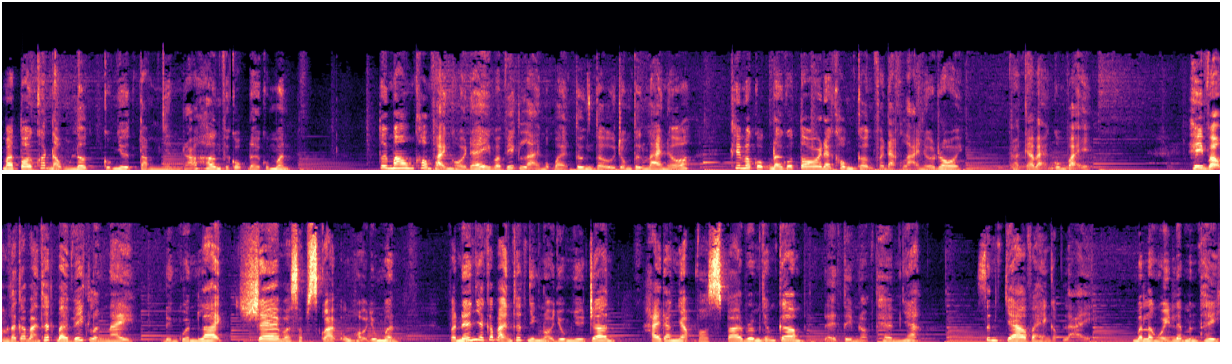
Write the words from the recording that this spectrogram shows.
mà tôi có động lực cũng như tầm nhìn rõ hơn về cuộc đời của mình. Tôi mong không phải ngồi đây và viết lại một bài tương tự trong tương lai nữa, khi mà cuộc đời của tôi đã không cần phải đặt lại nữa rồi. Và các bạn cũng vậy. Hy vọng là các bạn thích bài viết lần này. Đừng quên like, share và subscribe ủng hộ chúng mình. Và nếu như các bạn thích những nội dung như trên, hãy đăng nhập vào spyroom.com để tìm đọc thêm nha. Xin chào và hẹn gặp lại. Mình là Nguyễn Lê Minh Thi.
